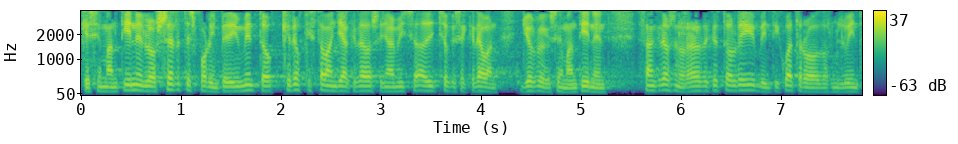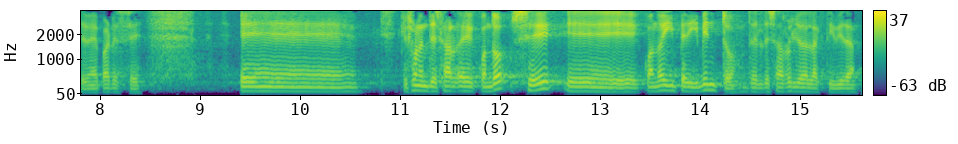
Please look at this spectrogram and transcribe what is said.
que se mantienen los ERTES por impedimento, creo que estaban ya creados, señora ministra ha dicho que se creaban, yo creo que se mantienen, están creados en el Real Decreto Ley 24-2020, me parece. Eh, que son eh, cuando, se, eh, cuando hay impedimento del desarrollo de la actividad.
